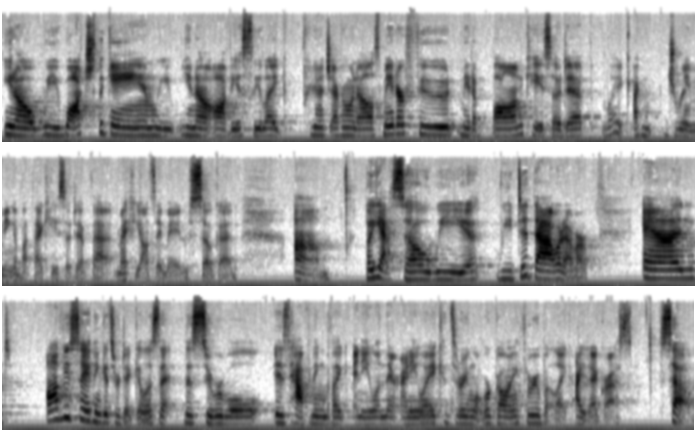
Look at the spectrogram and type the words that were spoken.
you know, we watched the game. We, you know, obviously, like pretty much everyone else, made our food, made a bomb queso dip. Like, I'm dreaming about that queso dip that my fiance made. It was so good. Um, but yeah, so we we did that, whatever. And obviously I think it's ridiculous that the Super Bowl is happening with like anyone there anyway, considering what we're going through, but like I digress. So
